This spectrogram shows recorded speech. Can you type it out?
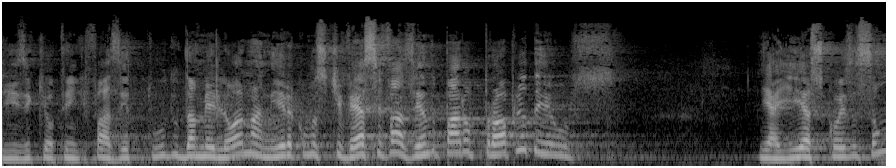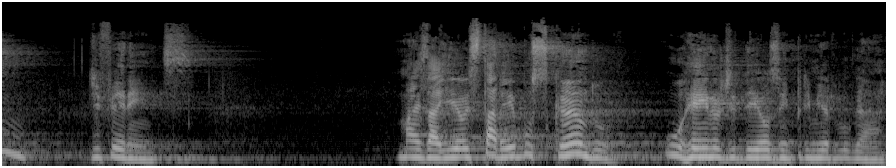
Dizem que eu tenho que fazer tudo da melhor maneira, como se estivesse fazendo para o próprio Deus. E aí as coisas são diferentes. Mas aí eu estarei buscando o reino de Deus em primeiro lugar.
